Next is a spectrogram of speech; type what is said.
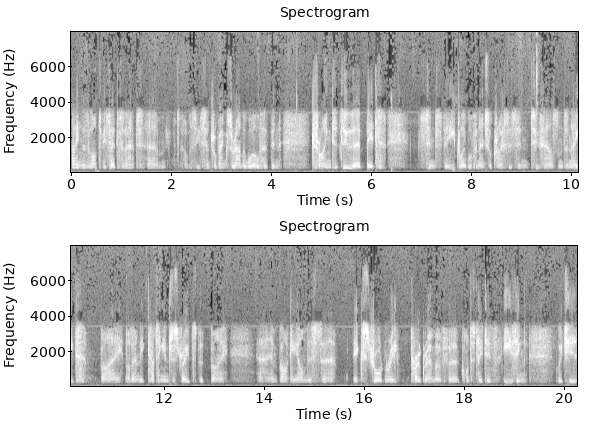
I think there's a lot to be said for that. Um, obviously, central banks around the world have been trying to do their bit since the global financial crisis in 2008 by not only cutting interest rates but by uh, embarking on this uh, extraordinary program of uh, quantitative easing, which is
